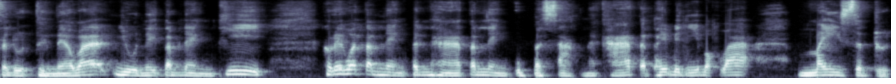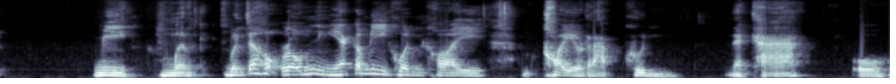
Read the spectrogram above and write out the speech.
สะดุดถึงแม้ว่าอยู่ในตำแหน่งที่เขาเรียกว่าตำแหน่งปัญหาตำแหน่งอุปสรรคนะคะ แต่ไพ่ใบนี้บอกว่าไม่สะดุดมีเหมือนเหมือนจะหกล้มอย่างเงี้ยก็มีคนคอยคอยรับคุณนะคะ โอ้โห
